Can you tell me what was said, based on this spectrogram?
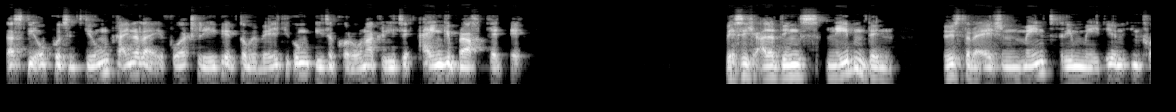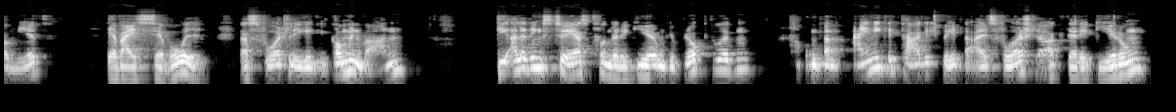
dass die Opposition keinerlei Vorschläge zur Bewältigung dieser Corona-Krise eingebracht hätte. Wer sich allerdings neben den österreichischen Mainstream-Medien informiert, der weiß sehr wohl, dass Vorschläge gekommen waren, die allerdings zuerst von der Regierung geblockt wurden und dann einige Tage später als Vorschlag der Regierung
